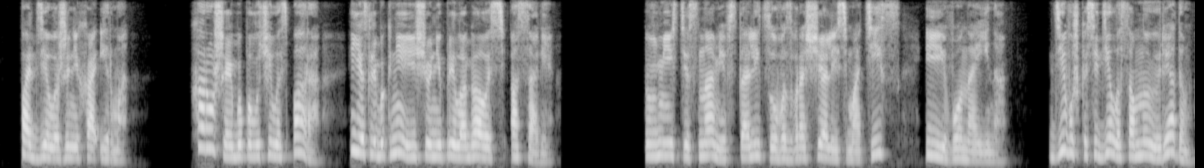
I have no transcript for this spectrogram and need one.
— поддела жениха Ирма. «Хорошая бы получилась пара, если бы к ней еще не прилагалась Асави». Вместе с нами в столицу возвращались Матис и его Наина. Девушка сидела со мною рядом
